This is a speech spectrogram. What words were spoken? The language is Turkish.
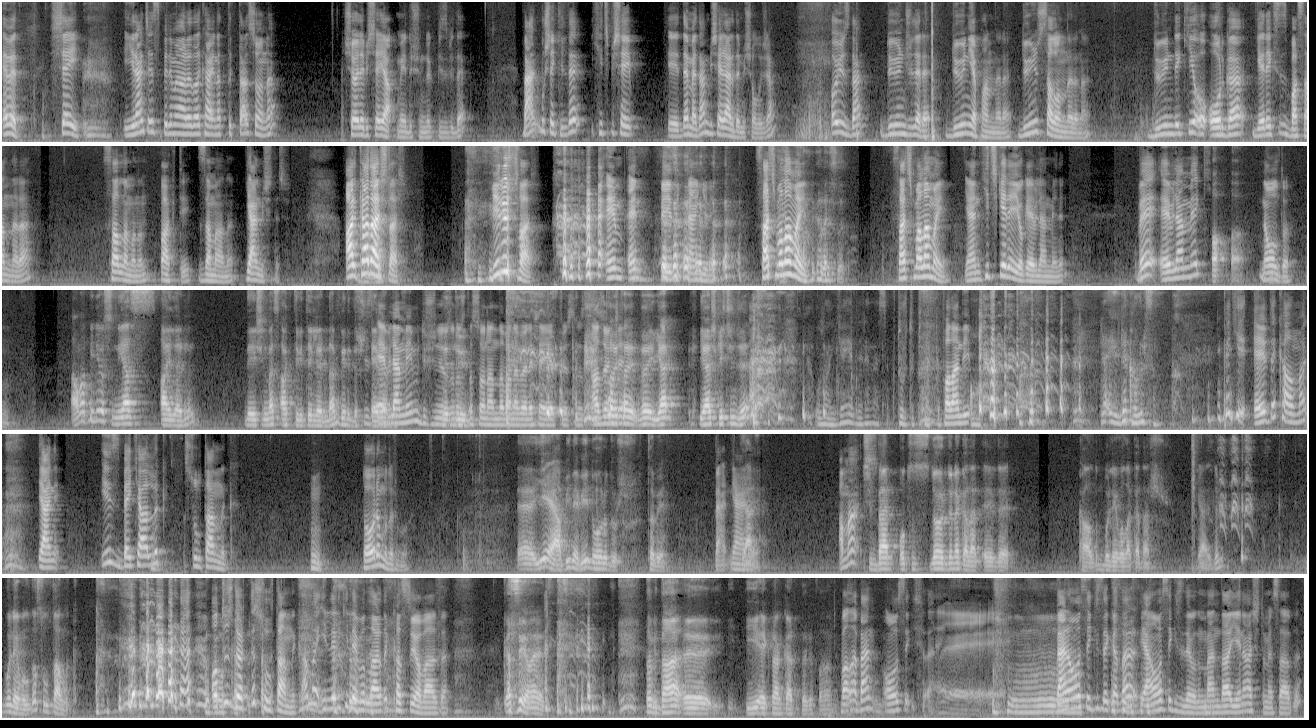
Evet. Şey, iğrenç esprimi arada kaynattıktan sonra şöyle bir şey yapmayı düşündük biz bir de. Ben bu şekilde hiçbir şey e, demeden bir şeyler demiş olacağım. O yüzden düğüncülere, düğün yapanlara, düğün salonlarına, düğündeki o orga gereksiz basanlara sallamanın vakti, zamanı gelmiştir. Arkadaşlar, virüs var. en en basic'ten gireyim. Saçmalamayın. Arkadaşlar. Saçmalamayın. Yani hiç gereği yok evlenmenin. Ve evlenmek Aa, ne oldu? Ama biliyorsun yaz aylarının değişilmez aktivitelerinden biridir. Siz evlenmek. evlenmeyi mi düşünüyorsunuz da son anda bana böyle şey yapıyorsunuz? Az Tabii önce tabii böyle ya- yaş geçince ulan ya evlenemezsem dur dur bir dakika falan deyip ya evde kalırsın. Peki evde kalmak yani iz bekarlık sultanlık. Hı. Doğru mudur bu? Ee, yeah bir nevi doğrudur tabii. Ben yani, Yani ama şimdi ben 34'üne kadar evde kaldım. Bu level'a kadar geldim. Bu level'da sultanlık. 34'te sultanlık ama ileriki level'larda kasıyor bazen. Kasıyor evet. tabii daha e, iyi ekran kartları falan. Valla ben 18 ben 18'e kadar yani 18 level'ım ben daha yeni açtım hesabı.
